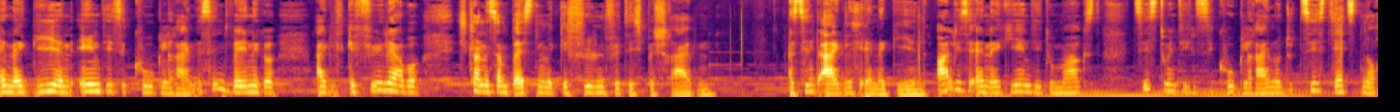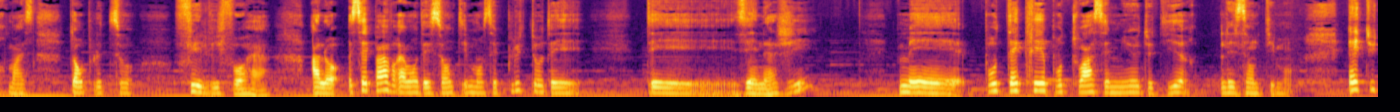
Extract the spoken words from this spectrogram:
Energien in diese Kugel rein. Es sind weniger eigentlich Gefühle, aber ich kann es am besten mit Gefühlen für dich beschreiben. Es sind eigentlich Energien. All diese Energien, die du magst, ziehst du in diese Kugel rein und du ziehst jetzt nochmals doppelt so viel wie vorher. Alors, c'est pas vraiment des sentiments, c'est plutôt des, des énergies. Mais pour t'écrire pour toi, c'est mieux de dire les sentiments. Et tu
